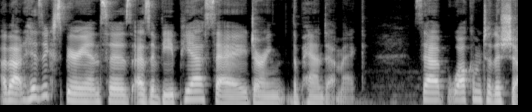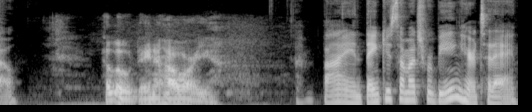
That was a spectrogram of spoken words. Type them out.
about his experiences as a VPSA during the pandemic. Zeb, welcome to the show. Hello, Dana. How are you? I'm fine. Thank you so much for being here today.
